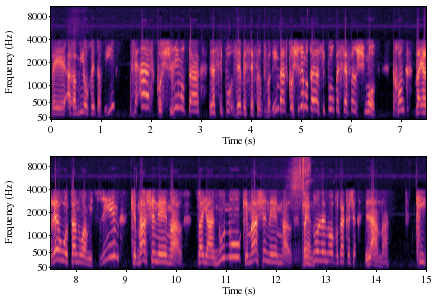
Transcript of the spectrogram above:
בארמי עובד אבי, ואז קושרים אותה לסיפור, זה בספר דברים, ואז קושרים אותה לסיפור בספר שמות, נכון? ויראו אותנו המצרים כמה שנאמר, ויענונו כמה שנאמר, כן. ויתנו עלינו עבודה קשה. למה? כי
